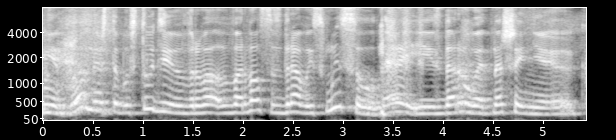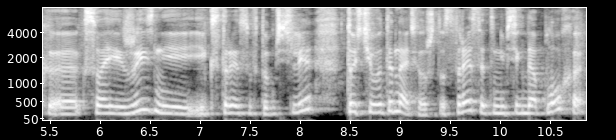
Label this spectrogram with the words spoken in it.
Нет, главное, чтобы в студию ворвал- ворвался здравый смысл да, и здоровое отношение к, к своей жизни и к стрессу в том числе. То, с чего ты начал, что стресс – это не всегда плохо,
